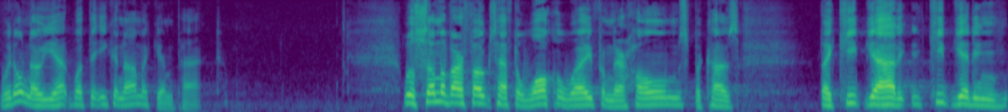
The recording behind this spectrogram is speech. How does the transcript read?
We don't know yet what the economic impact. Will some of our folks have to walk away from their homes because they keep, keep getting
